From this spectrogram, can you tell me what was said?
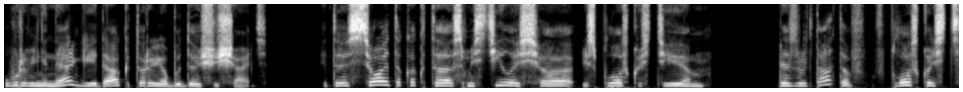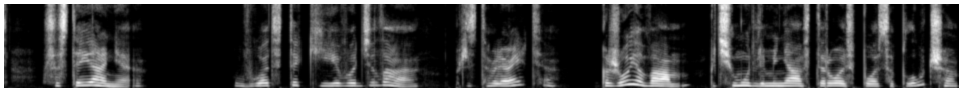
уровень энергии, да, который я буду ощущать. И то есть все это как-то сместилось э, из плоскости результатов в плоскость состояния. Вот такие вот дела. Представляете? Скажу я вам, почему для меня второй способ лучше.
